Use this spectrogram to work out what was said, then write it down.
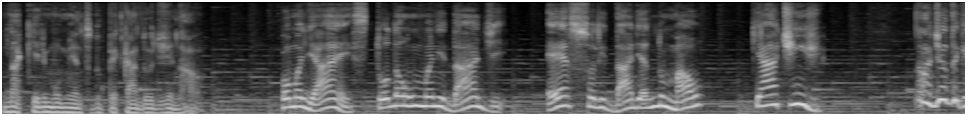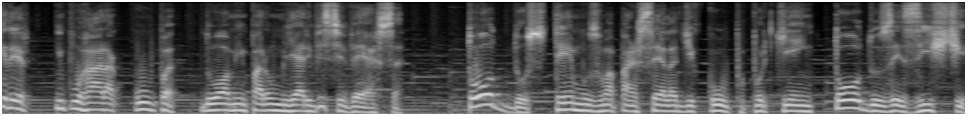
naquele momento do pecado original. como aliás toda a humanidade é solidária no mal que a atinge. Não adianta querer empurrar a culpa do homem para a mulher e vice-versa. Todos temos uma parcela de culpa, porque em todos existe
